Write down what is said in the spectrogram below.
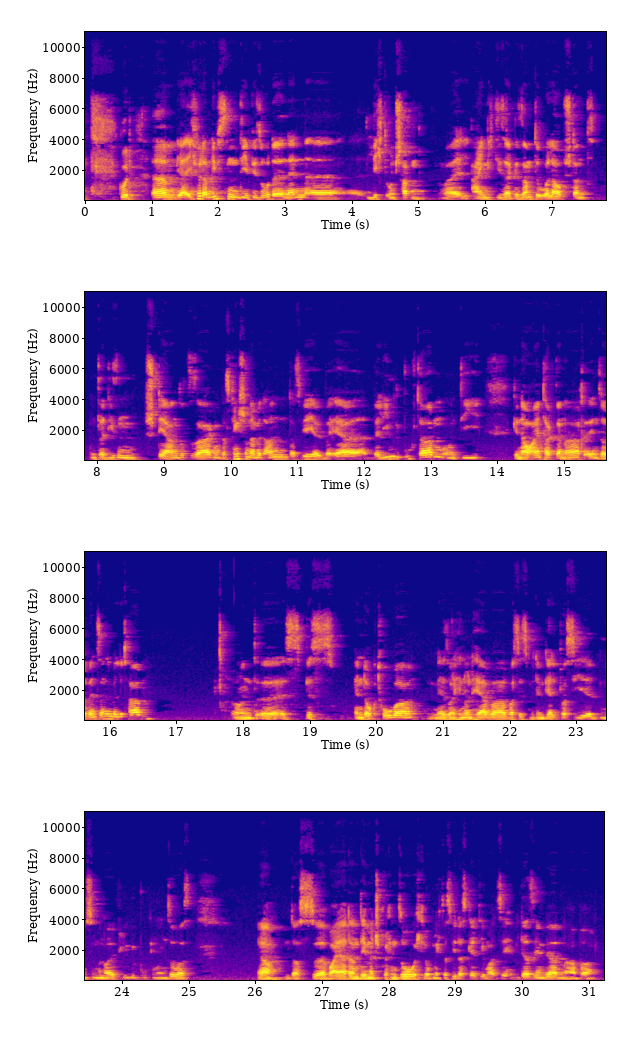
Gut. Ähm, ja, ich würde am liebsten die Episode nennen äh, Licht und Schatten, weil eigentlich dieser gesamte Urlaub stand unter diesen Stern sozusagen. Das fing schon damit an, dass wir ja über Air Berlin gebucht haben und die genau einen Tag danach Insolvenz angemeldet haben. Und äh, es bis Ende Oktober mehr so hin und her war, was jetzt mit dem Geld passiert, müssen wir neue Flüge buchen und sowas. Ja, das äh, war ja dann dementsprechend so. Ich glaube nicht, dass wir das Geld jemals wiedersehen werden, aber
